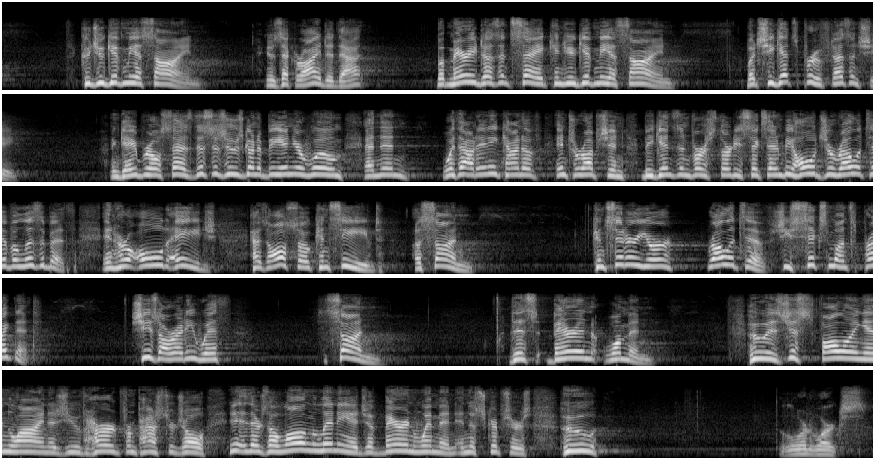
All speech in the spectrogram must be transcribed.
Could you give me a sign? You know, Zechariah did that. But Mary doesn't say, Can you give me a sign? But she gets proof, doesn't she? And Gabriel says, This is who's going to be in your womb. And then without any kind of interruption, begins in verse 36 And behold, your relative Elizabeth, in her old age, has also conceived a son. Consider your relative. She's six months pregnant. She's already with son. This barren woman who is just following in line, as you've heard from Pastor Joel. Eh, there's a long lineage of barren women in the scriptures who the Lord works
